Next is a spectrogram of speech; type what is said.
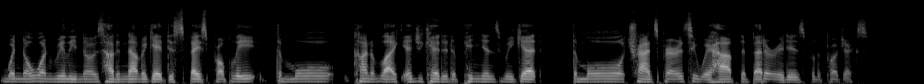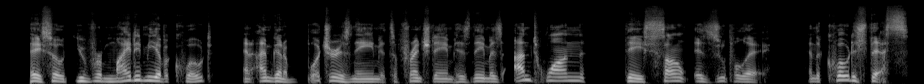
when no one really knows how to navigate this space properly, the more kind of like educated opinions we get, the more transparency we have, the better it is for the projects. Hey, so you've reminded me of a quote, and I'm going to butcher his name. It's a French name. His name is Antoine de Saint Exupéry. And the quote is this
